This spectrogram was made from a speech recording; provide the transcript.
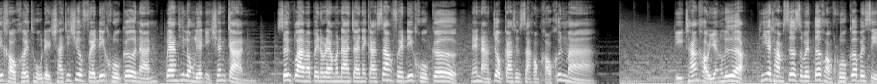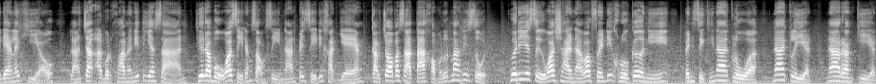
ที่เขาเคยถูกเด็กชายที่ชื่อเฟรดดี้ครูเกอร์นั้นแกล้งที่โรงเรียนอีกเช่นกัน ซึ่งกลายมาเป็นแรงบันดาลใจในการสร้างเฟรดดี้ครูเกอร์ในหนังจบการศึกษาของเขาขึ้นมา อีกทั้งเขายังเลือกที่จะทำเสื้อสเวตเตอร์ของครูเกอร์เป็นสีแดงและเขียว หลังจากอ่านบทความในนิตยสาร ที่ระบุว่าสีทั้งสองสีนั้นเป็นสีที่ขัดแย้ง กับจอประสาทตาของมนุษย์มากที่สุด เพื่อที่จะสื่อว่าชายนามว่าเฟรดดี้ครูเกอร์นี้ เป็นสิ่งที่น่ากลัว น่าเกลียด น่ารังเกียจ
